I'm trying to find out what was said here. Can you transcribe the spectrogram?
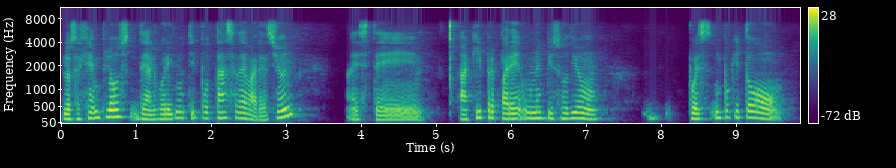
los ejemplos de algoritmo tipo tasa de variación. Este, aquí preparé un episodio pues un poquito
